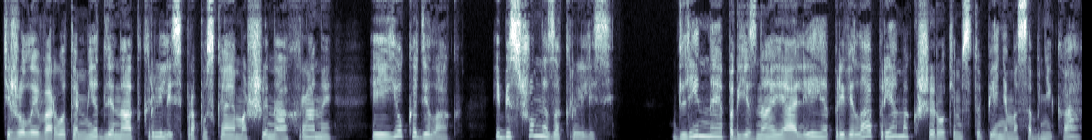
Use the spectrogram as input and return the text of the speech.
Тяжелые ворота медленно открылись, пропуская машины охраны и ее кадиллак, и бесшумно закрылись. Длинная подъездная аллея привела прямо к широким ступеням особняка.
